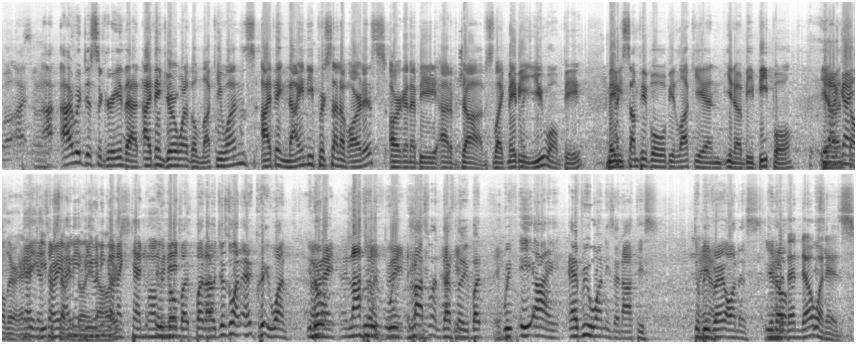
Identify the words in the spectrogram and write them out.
Well, I, I, I would disagree that I think you're one of the lucky ones. I think 90% of artists are going to be out of jobs. Like maybe you won't be. Maybe some people will be lucky and you know be Beeple, you know, and sell their guys, NFT sorry. $7 I mean, we million only got like 10 more You minutes. know, but, but I just want a quick one. You All know, right, last with- one, with- right. last one, Okay. definitely. But with AI, everyone is an artist. To be Yeah. very honest, you But know. then no one is.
